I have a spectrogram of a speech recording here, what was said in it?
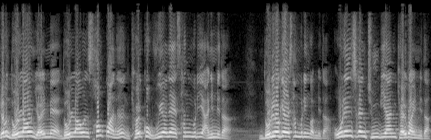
여러분, 놀라운 열매, 놀라운 성과는 결코 우연의 산물이 아닙니다. 노력의 산물인 겁니다. 오랜 시간 준비한 결과입니다.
